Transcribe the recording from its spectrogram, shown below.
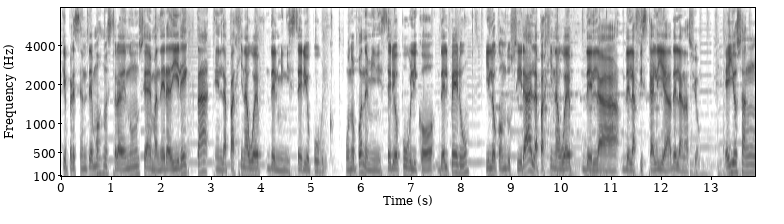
que presentemos nuestra denuncia de manera directa en la página web del Ministerio Público. Uno pone Ministerio Público del Perú y lo conducirá a la página web de la, de la Fiscalía de la Nación. Ellos han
